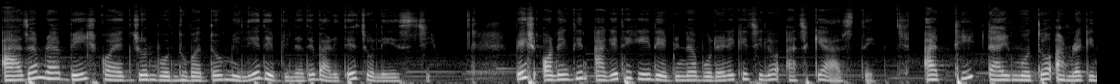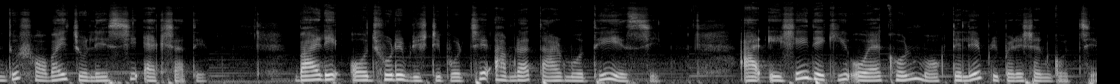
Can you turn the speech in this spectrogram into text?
আজ আমরা বেশ কয়েকজন বন্ধুবান্ধব মিলিয়ে দেবলিনাদের বাড়িতে চলে এসেছি। বেশ অনেক দিন আগে থেকেই দেবলিনা বলে রেখেছিল আজকে আসতে। আর ঠিক টাইম মতো আমরা কিন্তু সবাই চলে এসেছি একসাথে। বাইরে অঝোরে বৃষ্টি পড়ছে, আমরা তার মধ্যেই এসেছি। আর এসেই দেখি ও এখন মকটেলের প্রিপারেশন করছে।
